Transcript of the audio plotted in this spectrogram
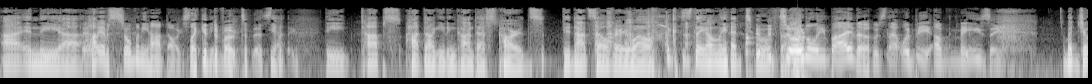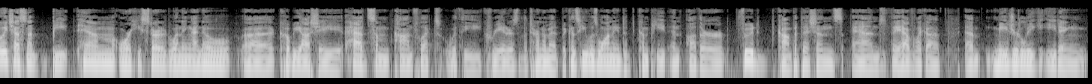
Uh, in the uh, they hot- only have so many hot dogs they could devote to this yeah, thing. The Tops hot dog eating contest cards did not sell very well because they only had two of them. Totally buy those. That would be amazing. But Joey Chestnut beat him, or he started winning. I know uh, Kobayashi had some conflict with the creators of the tournament because he was wanting to compete in other food competitions, and they have like a, a major league eating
